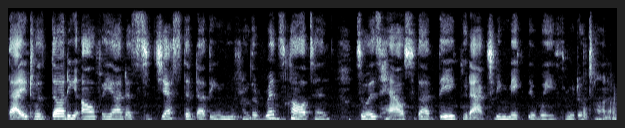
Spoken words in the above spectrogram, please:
that it was Dodi Al Fayed that suggested that they move from the Ritz Carlton to his house so that they could actually make their way through the tunnel.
